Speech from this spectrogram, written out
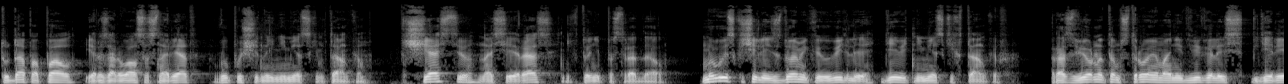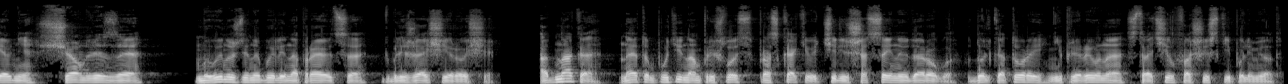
туда попал и разорвался снаряд, выпущенный немецким танком. К счастью, на сей раз никто не пострадал. Мы выскочили из домика и увидели 9 немецких танков. Развернутым строем они двигались к деревне Щенвезе. Мы вынуждены были направиться к ближайшей роще. Однако на этом пути нам пришлось проскакивать через шоссейную дорогу, вдоль которой непрерывно строчил фашистский пулемет.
